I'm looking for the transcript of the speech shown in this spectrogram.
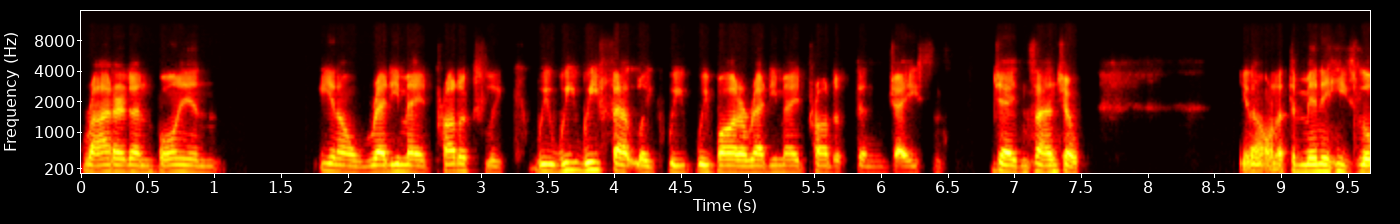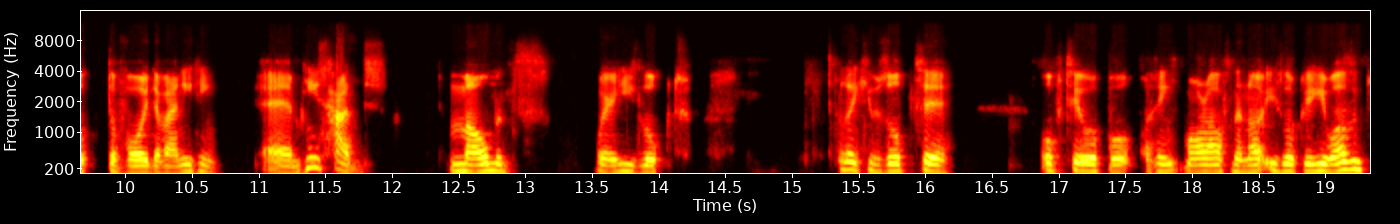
rather than buying you know ready-made products. Like we we, we felt like we, we bought a ready-made product in Jason Jadon Sancho. You know and at the minute he's looked devoid of anything. Um he's had moments where he's looked like he was up to up to it but I think more often than not he's looked like he wasn't.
